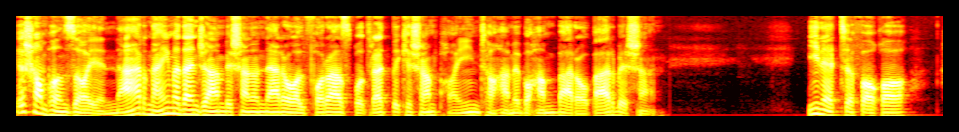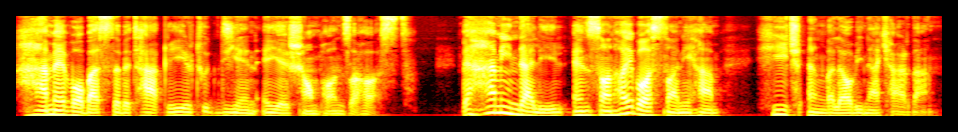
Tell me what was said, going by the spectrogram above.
یا شامپانزای نر نیومدن جمع بشن و نر آلفا رو از قدرت بکشن پایین تا همه با هم برابر بشن. این اتفاقا همه وابسته به تغییر تو دی ان ای شامپانزه هاست به همین دلیل انسانهای باستانی هم هیچ انقلابی نکردند.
